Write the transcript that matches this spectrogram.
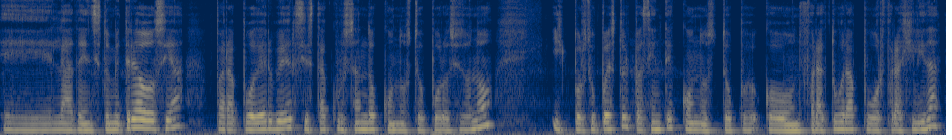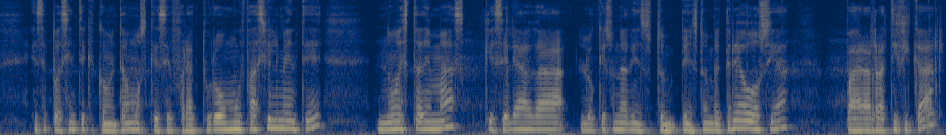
eh, la densitometría ósea para poder ver si está cursando con osteoporosis o no. Y por supuesto el paciente con, con fractura por fragilidad. Ese paciente que comentamos que se fracturó muy fácilmente, no está de más que se le haga lo que es una densitometría ósea para ratificar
